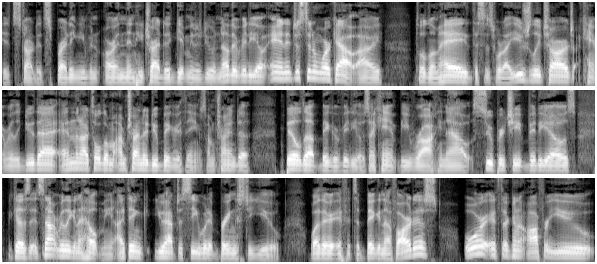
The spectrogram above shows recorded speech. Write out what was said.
it started spreading even or and then he tried to get me to do another video and it just didn't work out. I told them, hey, this is what I usually charge. I can't really do that. And then I told them I'm trying to do bigger things. I'm trying to build up bigger videos. I can't be rocking out super cheap videos because it's not really going to help me. I think you have to see what it brings to you, whether if it's a big enough artist or if they're going to offer you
